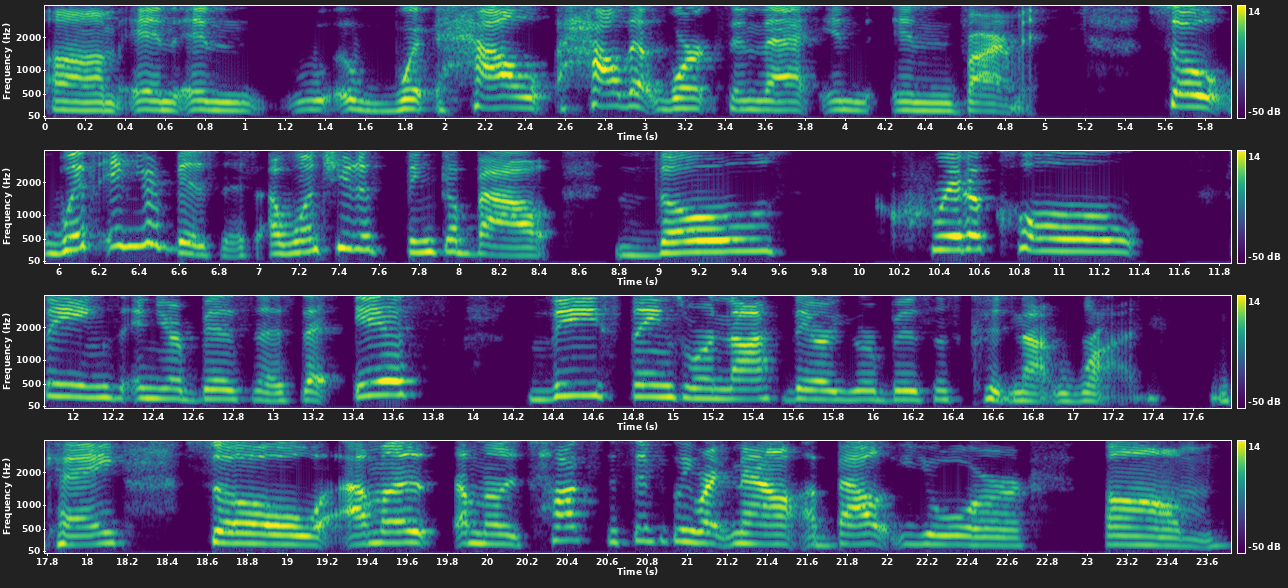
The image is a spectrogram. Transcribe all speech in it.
um, and and what how how that works in that in, in environment. So within your business, I want you to think about those critical things in your business that if these things were not there, your business could not run okay so i'm gonna i'm gonna talk specifically right now about your um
